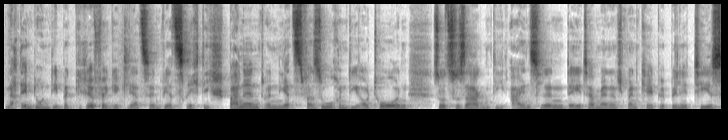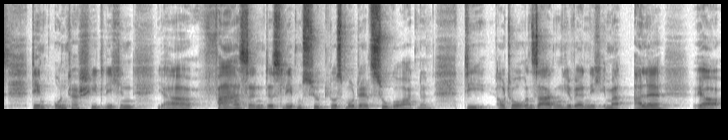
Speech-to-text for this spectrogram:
Nachdem nun die Begriffe geklärt sind, wird es richtig spannend, wenn jetzt versuchen die Autoren sozusagen die einzelnen Data Management Capabilities den unterschiedlichen ja, Phasen des Lebenszyklusmodells zugeordnen. Die Autoren sagen, hier werden nicht immer alle ja,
